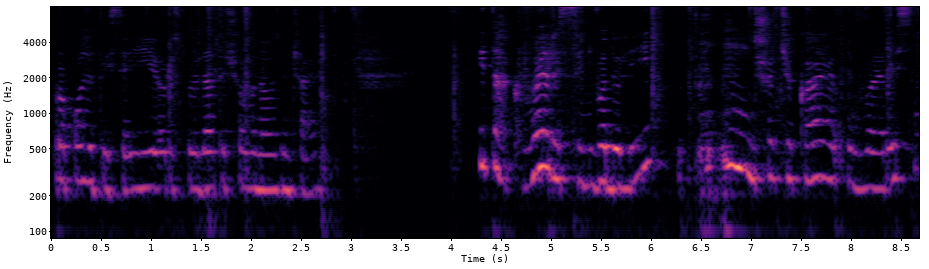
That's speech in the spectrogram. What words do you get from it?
проходитися і розповідати, що вона означає. І так, вересень водолій. Що чекає у вересні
